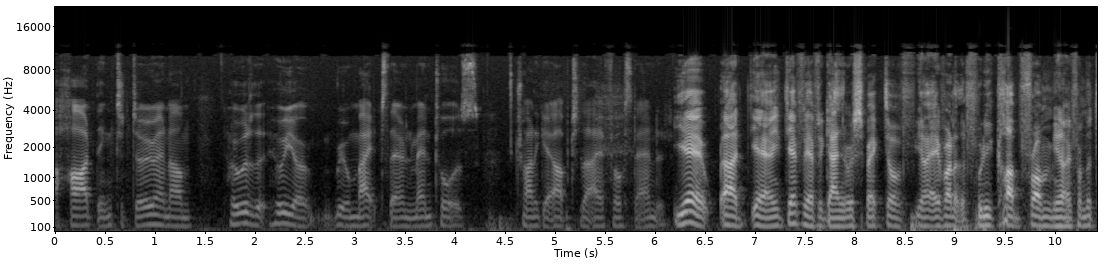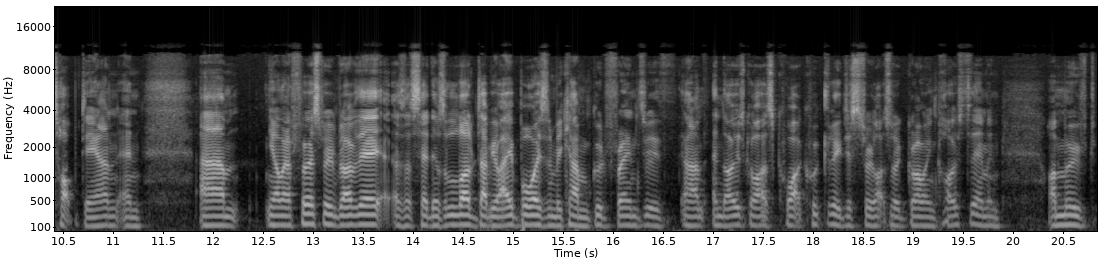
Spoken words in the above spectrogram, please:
a hard thing to do? And um, who was it? Who are your real mates there and mentors trying to get up to the AFL standard? Yeah, uh, yeah, you definitely have to gain the respect of you know everyone at the footy club from you know from the top down. And um, you know when I first moved over there, as I said, there was a lot of WA boys and become good friends with um, and those guys quite quickly just through like sort of growing close to them. And I moved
